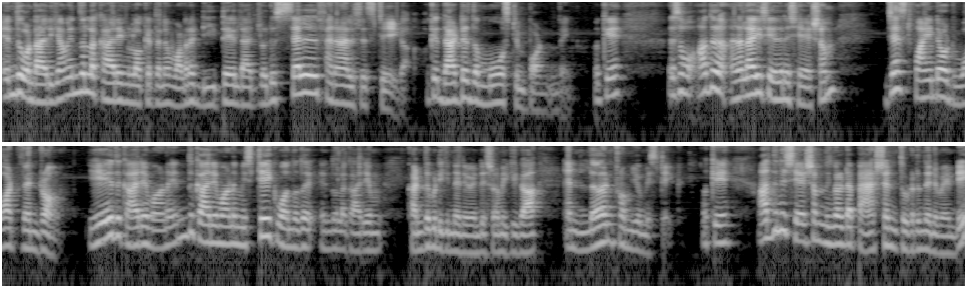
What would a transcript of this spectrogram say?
എന്തുകൊണ്ടായിരിക്കാം? എന്നുള്ള കാര്യങ്ങളൊക്കെ തന്നെ വളരെ ഡീറ്റെയിൽഡ് ആയിട്ടുള്ള ഒരു സെൽഫ് അനാലിസിസ് ചെയ്യുക. Okay that is the most important thing okay so അത് അനലൈസ് ചെയ്തതിന് ശേഷം just find out what went wrong ഏത് കാര്യമാണ് എന്ത് കാര്യമാണ് മിസ്റ്റേക്ക് വന്നത് എന്നുള്ള കാര്യം കണ്ടുപിടിക്കുന്നതിന് വേണ്ടി ശ്രമിക്കുക and learn from your mistake okay അതിനുശേഷം നിങ്ങളുടെ പാഷൻ തുടരുന്നതിന് വേണ്ടി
